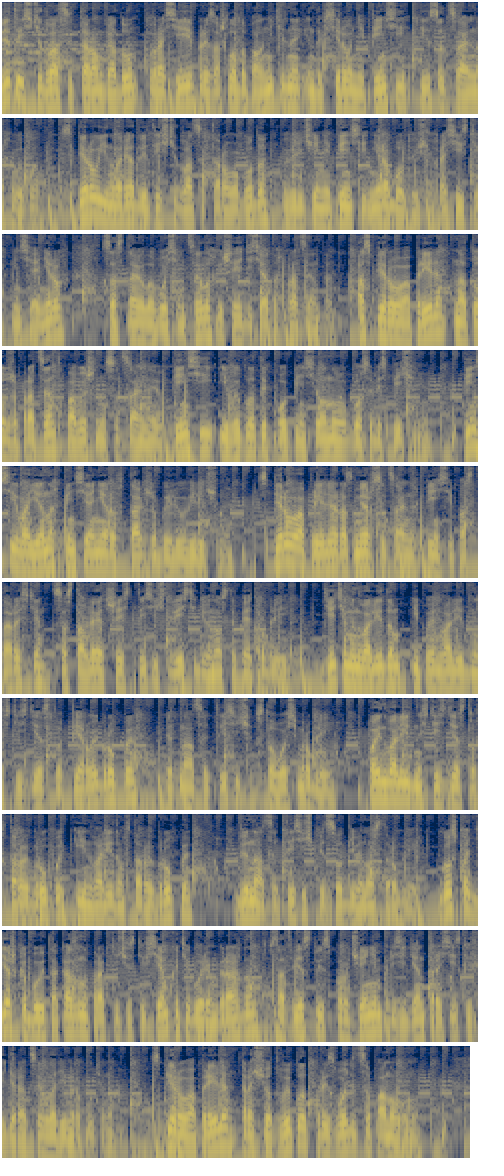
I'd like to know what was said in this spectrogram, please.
В 2022 году в России произошло дополнительное индексирование пенсий и социальных выплат. С 1 января 2022 года увеличение пенсий неработающих российских пенсионеров составило 8,6%, а с 1 апреля на тот же процент повышены социальные пенсии и выплаты по пенсионному гособеспечению. Пенсии военных пенсионеров также были увеличены. С 1 апреля размер социальных пенсий по старости составляет 6295 рублей. Детям-инвалидам и по инвалидности с детства первой группы группы 15 108 рублей. По инвалидности с детства второй группы и инвалидам второй группы 12 590 рублей. Господдержка будет оказана практически всем категориям граждан в соответствии с поручением президента Российской Федерации Владимира Путина. С 1 апреля расчет выплат производится по-новому.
